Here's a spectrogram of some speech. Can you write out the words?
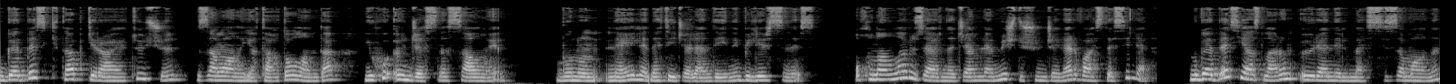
Müqəddəs kitab qiraəti üçün zamanı yataqda olanda yuxu öncəsinə salmayın. Bunun nə ilə nəticələndiyini bilirsiniz. Oxunanlar üzərinə cəmlənmiş düşüncələr vasitəsilə müqəddəs yazıların öyrənilməsi zamanı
